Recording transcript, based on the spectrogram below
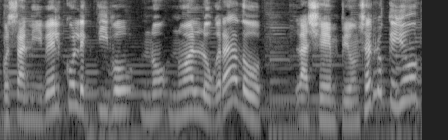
pues a nivel colectivo no, no ha logrado la Champions. Es lo que yo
